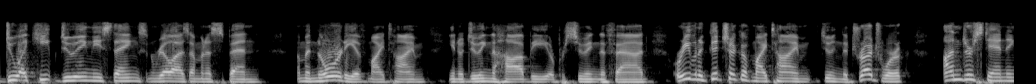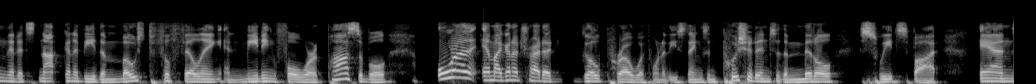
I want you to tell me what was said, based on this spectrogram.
Do I keep doing these things and realize I'm going to spend a minority of my time, you know, doing the hobby or pursuing the fad, or even a good chunk of my time doing the drudge work, understanding that it's not going to be the most fulfilling and meaningful work possible? Or am I going to try to go pro with one of these things and push it into the middle sweet spot? And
